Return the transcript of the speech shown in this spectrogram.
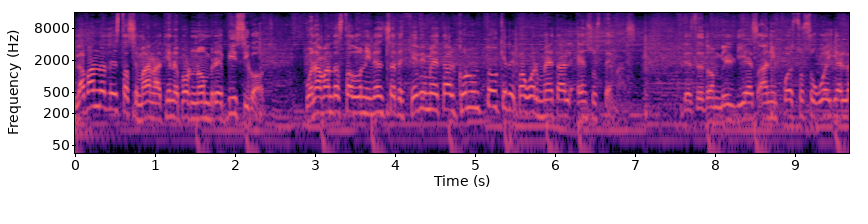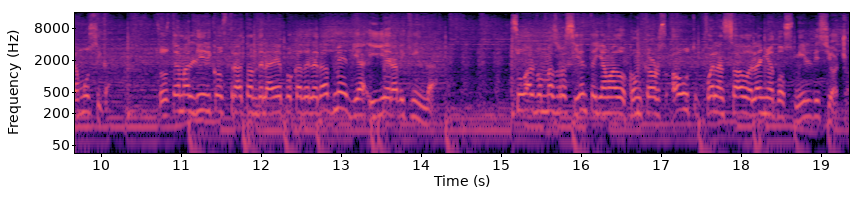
La banda de esta semana tiene por nombre Visigoth, una banda estadounidense de heavy metal con un toque de power metal en sus temas. Desde 2010 han impuesto su huella en la música. Sus temas líricos tratan de la época de la Edad Media y era vikinga. Su álbum más reciente llamado Conqueror's Out fue lanzado el año 2018.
